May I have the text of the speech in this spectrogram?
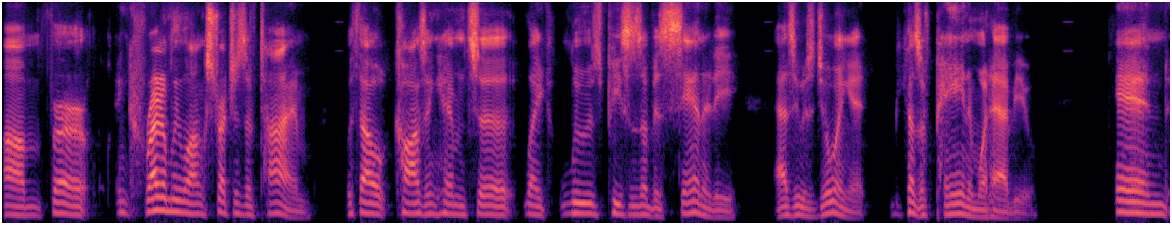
um for incredibly long stretches of time without causing him to like lose pieces of his sanity as he was doing it because of pain and what have you. And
